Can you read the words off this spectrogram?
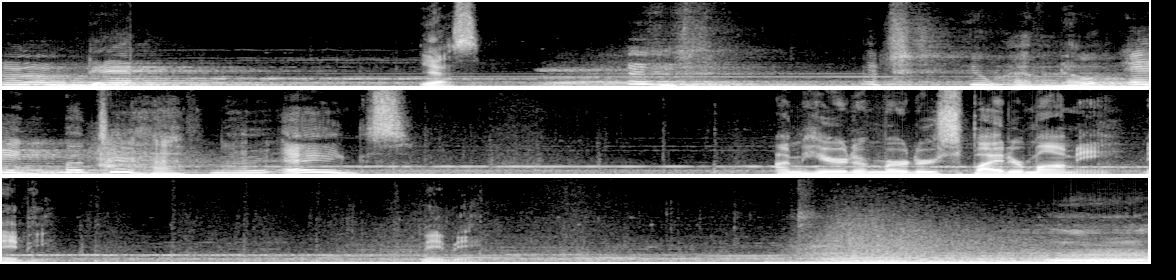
Oh, dear. Yes. But you have no egg. But you have no eggs. I'm here to murder Spider Mommy. Maybe. Maybe. Hmm.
